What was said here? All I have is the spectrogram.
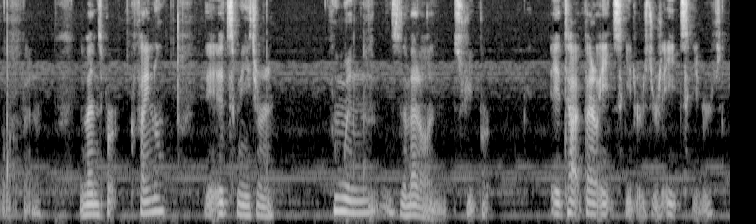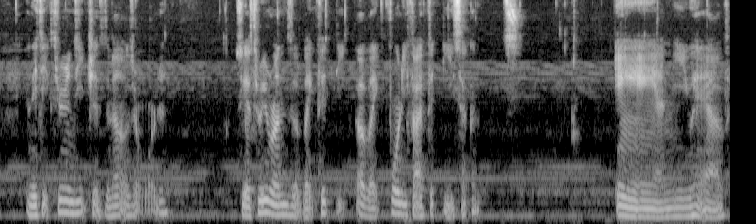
The men's park final, it's going to determine who wins the medal in street park. It top final eight skaters. There's eight skaters, and they take three runs each as the medals are awarded. So you have three runs of like 50, of like 45, 50 seconds, and you have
